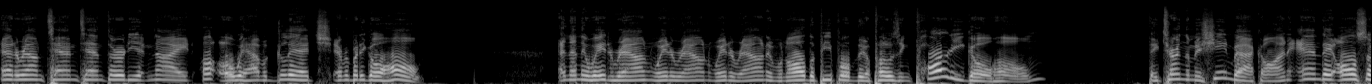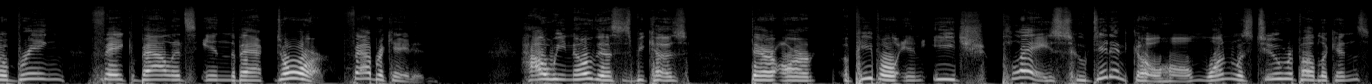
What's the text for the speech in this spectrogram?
at around 10, 10:30 at night. Uh-oh, we have a glitch. Everybody go home. And then they wait around, wait around, wait around. And when all the people of the opposing party go home, they turn the machine back on and they also bring fake ballots in the back door, fabricated. How we know this is because there are people in each place who didn't go home. One was two Republicans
